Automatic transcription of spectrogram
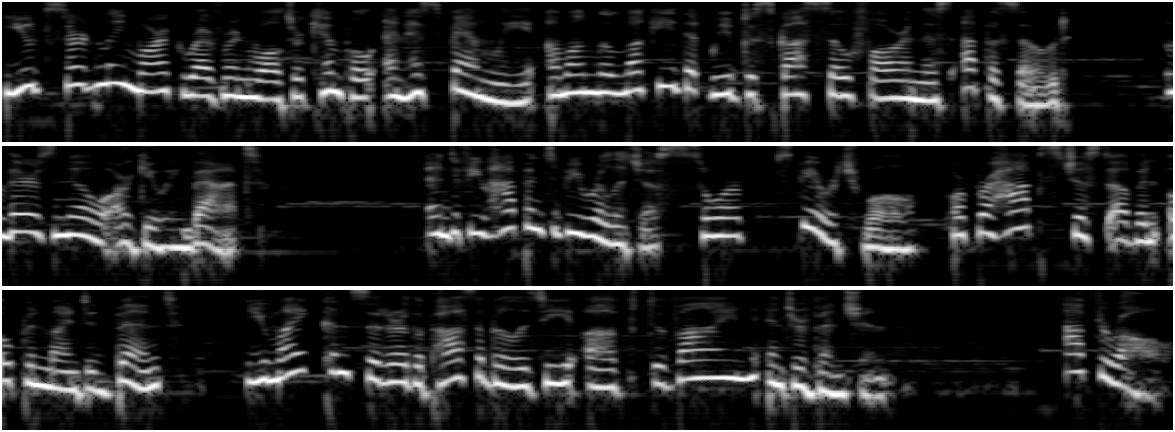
you'd certainly mark Reverend Walter Klempel and his family among the lucky that we've discussed so far in this episode. There's no arguing that. And if you happen to be religious or spiritual, or perhaps just of an open minded bent, you might consider the possibility of divine intervention. After all,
